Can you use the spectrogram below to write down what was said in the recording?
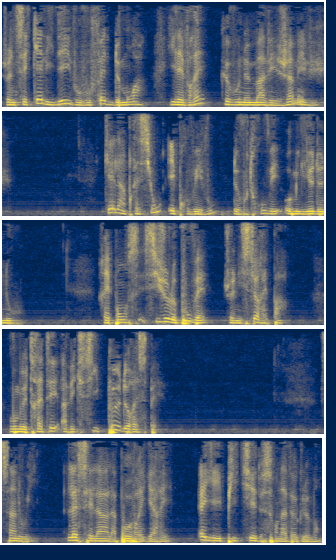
Je ne sais quelle idée vous vous faites de moi. Il est vrai que vous ne m'avez jamais vue. Quelle impression éprouvez-vous de vous trouver au milieu de nous? Réponse Si je le pouvais, je n'y serais pas. Vous me traitez avec si peu de respect. Saint Louis, laissez-la, la pauvre égarée. Ayez pitié de son aveuglement.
